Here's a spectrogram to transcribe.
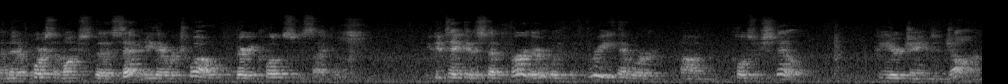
And then, of course, amongst the 70, there were 12 very close disciples. You could take it a step further with the three that were um, closer still Peter, James, and John.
